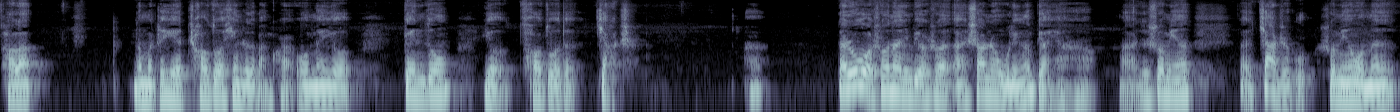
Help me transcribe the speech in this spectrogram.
好了，那么这些炒作性质的板块，我们有跟踪、有操作的价值，啊，那如果说呢，你比如说啊，上证五零表现很好啊，就说明呃价值股，说明我们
